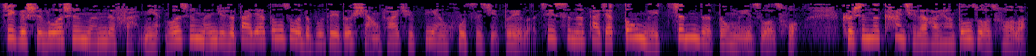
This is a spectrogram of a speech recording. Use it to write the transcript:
这个是罗生门的反面，罗生门就是大家都做的不对，都想法去辩护自己对了。这次呢，大家都没真的都没做错，可是呢，看起来好像都做错了，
